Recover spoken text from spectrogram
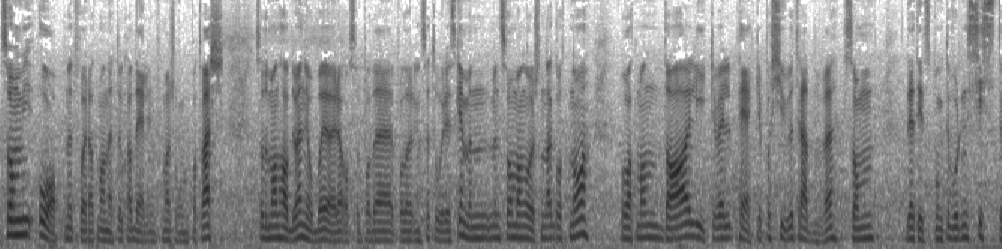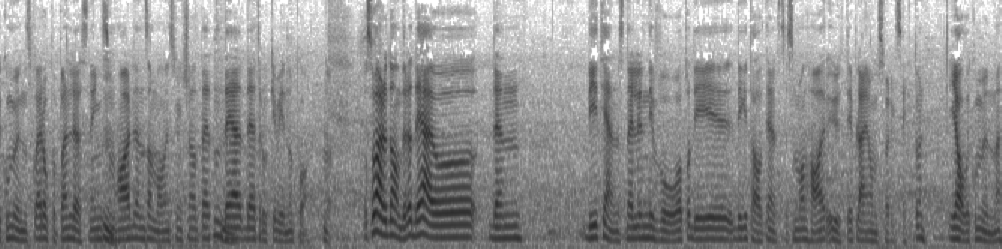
Som åpnet for at man nettopp kan dele informasjon på tvers. Så det, man hadde jo en jobb å gjøre også på det, på det organisatoriske, men, men, så mange år som det har gått nå, og at man da likevel peker på 2030 som det tidspunktet hvor den siste kommunen skal være oppe på en løsning som mm. har den samhandlingsfunksjonaliteten, det, mm. det, tror ikke vi noe på. Og så er det det andre. Det er jo den, de tjenestene, eller nivået på de digitale tjenestene som man har ute i pleie- og omsorgssektoren i alle kommunene.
